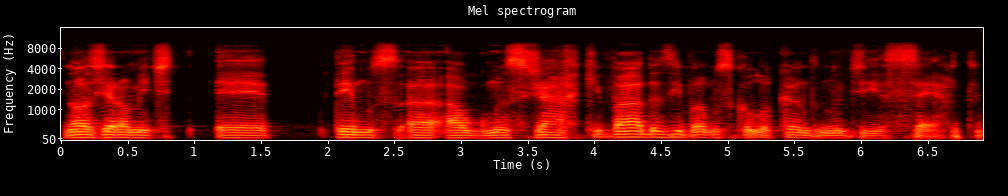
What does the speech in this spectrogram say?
nós geralmente é, temos a, algumas já arquivadas e vamos colocando no dia certo.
